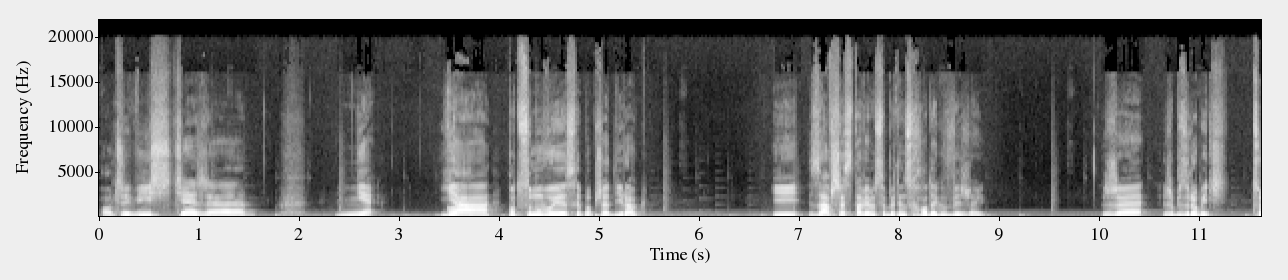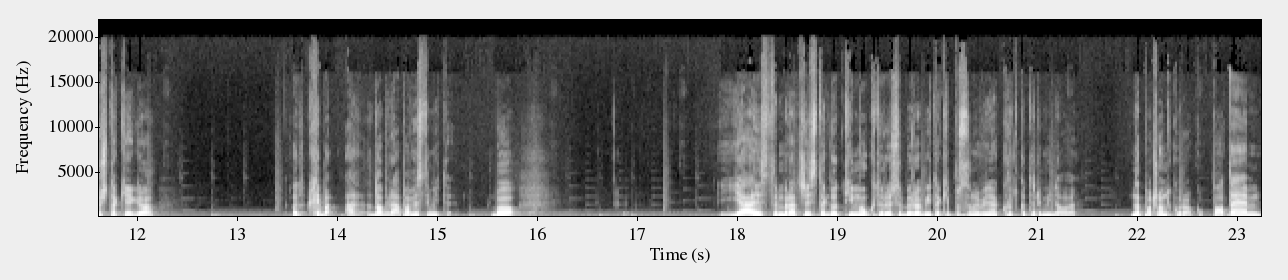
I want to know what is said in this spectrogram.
Oczywiście, że nie. Ja podsumowuję sobie poprzedni rok i zawsze stawiam sobie ten schodek wyżej. Że, żeby zrobić coś takiego. o, Chyba. A, dobra, a powiedz ty mi ty. Bo ja jestem raczej z tego teamu, który sobie robi takie postanowienia krótkoterminowe. Na początku roku. Potem,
